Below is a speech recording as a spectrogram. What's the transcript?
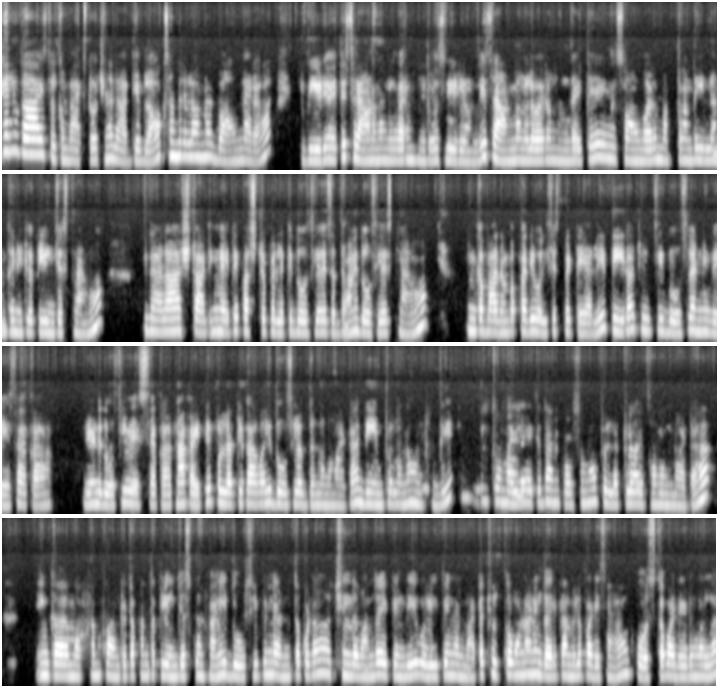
Hello guys welcome back to వచ్చిన Aadya blogs అందరూ ఎలా ఉన్నారు? బాగున్నారా? ఈ వీడియో అయితే శ్రావణ మంగళవారం ముందు రోజు వీడియో ఉంది. శ్రావణ మంగళవారం ముందు అయితే సోమవారం మొత్తం అంతా ఇల్లంతా అంతా నీట్గా క్లీన్ చేస్తున్నాను. ఇవాళ స్టార్టింగ్ అయితే ఫస్ట్ పిల్లకి దోశలు వేసేద్దామని దోశలు వేస్తున్నాను. ఇంకా బాదం పప్పు అది ఒలిచేసి పెట్టేయాలి. తీరా చూసి దోశలు అన్నీ వేసాక రెండు దోశలు వేసాక నాకైతే పుల్లట్లు కావాలి దోశలు వద్దనమాట దీంతోనే ఉంటుంది. ఇంకా మళ్ళీ అయితే దానికోసము పుల్లట్లు వేసాను అనమాట ఇంకా మొత్తం కౌంటర్ టాప్ అంతా క్లీన్ చేసుకుంటున్నాను. ఈ దోశల పిండి అంతా కూడా చిందవంద అయిపోయింది ఒలిగిపోయింది అనమాట చూసుకోకుండా నేను గరిట అందులో పడేసాను. కోసుగా పడేయడం వల్ల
